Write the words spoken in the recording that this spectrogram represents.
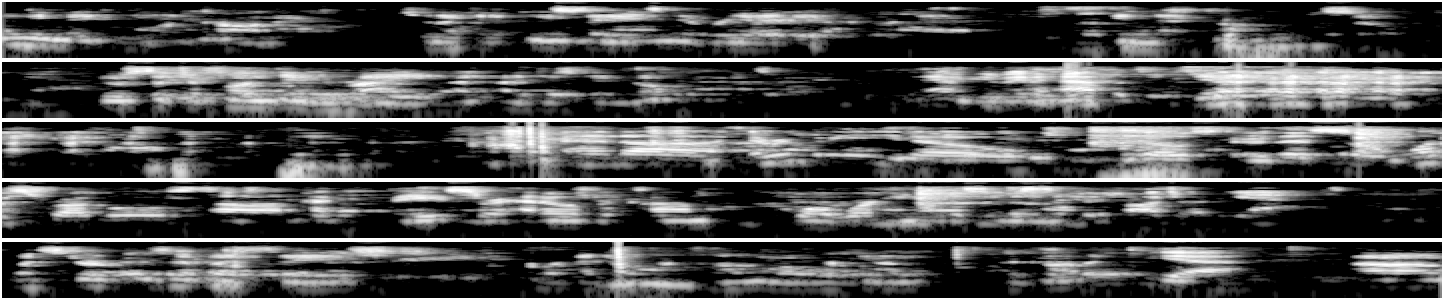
only make one comic, then I can at least say it's every idea I've ever had in that comic. So it was such a fun thing to write, I, I just didn't go. Damn, you made it happen. Yeah. And uh, everybody, you know, goes through this. So, what struggles um, have you faced or had to overcome while working on this specific project? what struggles have I faced or had to overcome while working on the comic? Yeah. Um,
